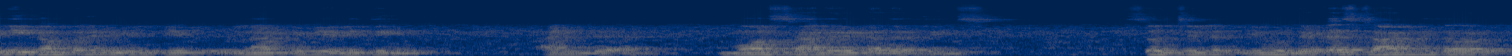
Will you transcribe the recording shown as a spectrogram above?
any company will give, will not give you anything and uh, more salary and other things. So children, you let us start with our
